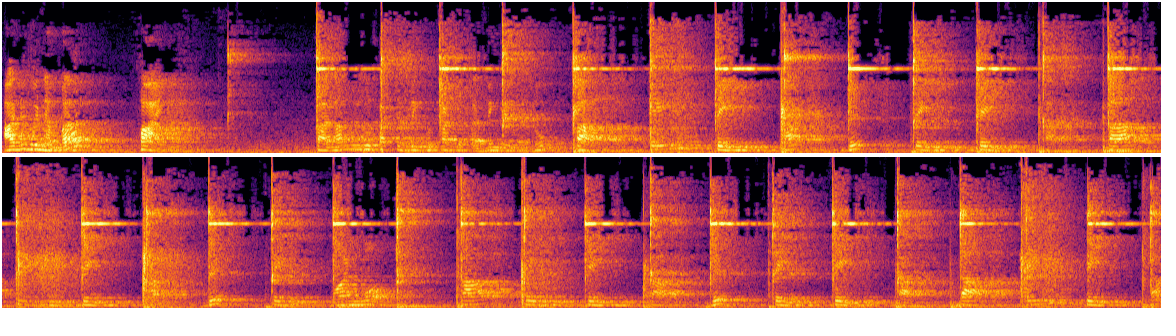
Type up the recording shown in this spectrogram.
Argument number 5 Tanam itu tak sesuai kata tadi itu tak ti ti this thing, one more, da ding ding da, this thing ding da da ding ding da,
